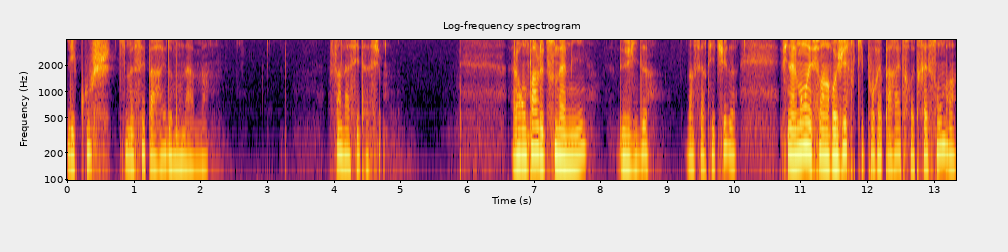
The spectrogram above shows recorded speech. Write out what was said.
les couches qui me séparaient de mon âme. Fin de la citation. Alors on parle de tsunami, de vide, d'incertitude. Finalement, on est sur un registre qui pourrait paraître très sombre,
